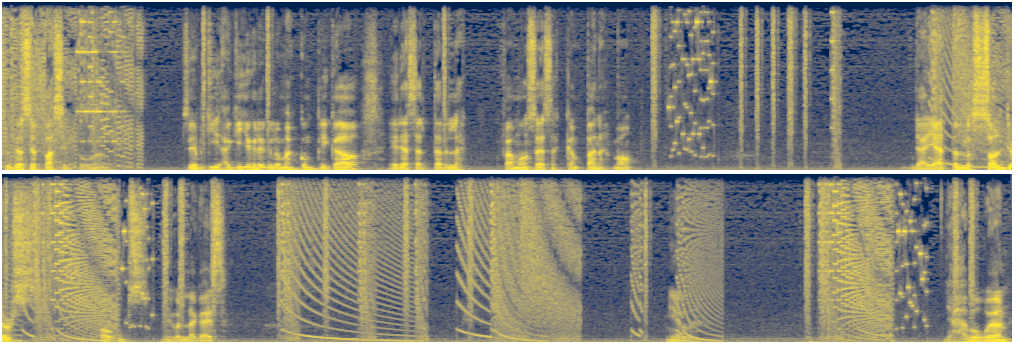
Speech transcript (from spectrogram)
Se te hace fácil, pues, aquí, aquí yo creo que lo más complicado era saltar las famosas esas campanas. Vamos. Ya, ya están los soldiers. Oh, ups, me con la cabeza. Mierda. Pues, weón.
